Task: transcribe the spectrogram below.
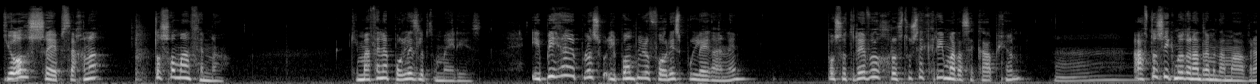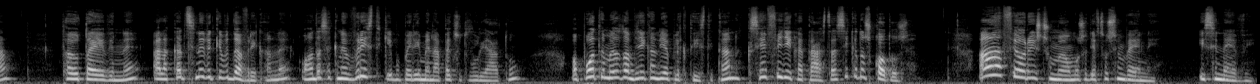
και όσο έψαχνα, τόσο μάθαινα. Και μάθαινα πολλές λεπτομέρειες. Υπήρχαν απλώς, λοιπόν πληροφορίες που λέγανε πως ο Τρέβορ χρωστούσε χρήματα σε κάποιον. Α, Αυτό συγκεκριμένο τον άντρα με τα μαύρα θα του τα έδινε, αλλά κάτι συνέβη και δεν τα βρήκανε. Ο άντρας εκνευρίστηκε που περίμενε απ' έξω τη δουλειά του. Οπότε μετά όταν βγήκαν διαπληκτίστηκαν, ξέφυγε η κατάσταση και τον σκότωσε. Αν θεωρήσουμε όμως ότι αυτό συμβαίνει ή συνέβη,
